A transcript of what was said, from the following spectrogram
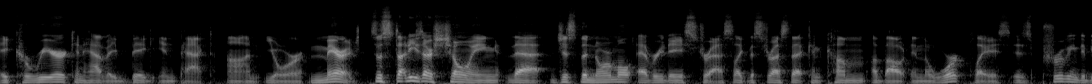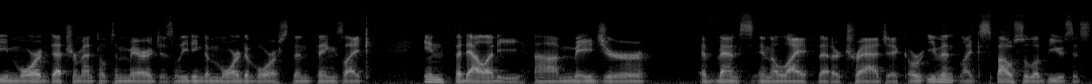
A career can have a big impact on your marriage. So studies are showing that just the normal everyday stress, like the stress that can come about in the workplace, is proving to be more detrimental to marriages, leading to more divorce than things like infidelity, uh, major events in a life that are tragic or even like spousal abuse it's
